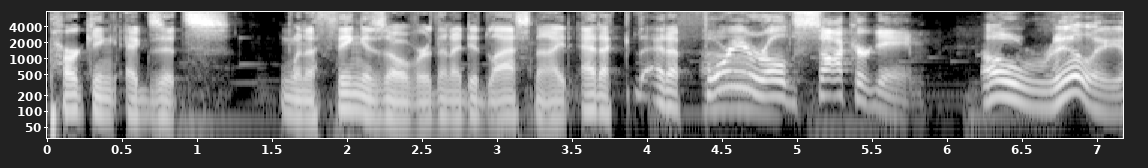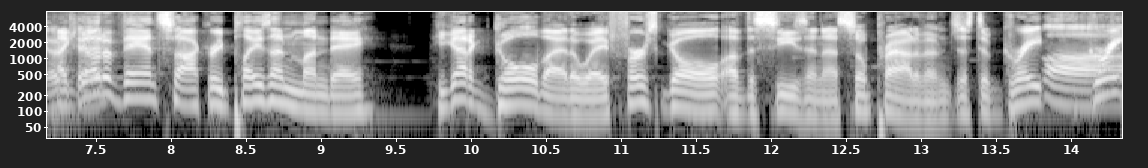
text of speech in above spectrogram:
parking exits when a thing is over than I did last night at a at a four year old soccer game. Oh, really? Okay. I go to Van Soccer. He plays on Monday. He got a goal, by the way, first goal of the season. I'm so proud of him. Just a great, Aw. great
